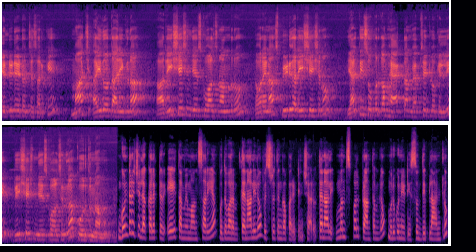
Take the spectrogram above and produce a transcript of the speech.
ఎండ్ డేట్ వచ్చేసరికి మార్చ్ ఐదో తారీఖున ఆ రిజిస్ట్రేషన్ చేసుకోవాల్సిన అందరూ ఎవరైనా స్పీడ్గా రిజిస్ట్రేషను ఎల్టీ సూపర్ హ్యాక్థాన్ వెబ్సైట్లోకి వెళ్ళి రిజిస్ట్రేషన్ చేసుకోవాల్సిందిగా కోరుతున్నాము. గుంటూరు జిల్లా కలెక్టర్ ఏ తమిమ్ అన్సారియా బుధవారం తెనాలిలో విస్తృతంగా పర్యటించారు. తెనాలి మున్సిపల్ ప్రాంతంలో మురుగునీటి శుద్ధి ప్లాంట్లు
